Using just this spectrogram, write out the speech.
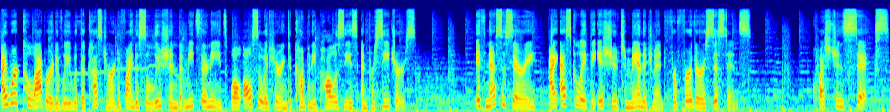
I work collaboratively with the customer to find a solution that meets their needs while also adhering to company policies and procedures. If necessary, I escalate the issue to management for further assistance. Question 6.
